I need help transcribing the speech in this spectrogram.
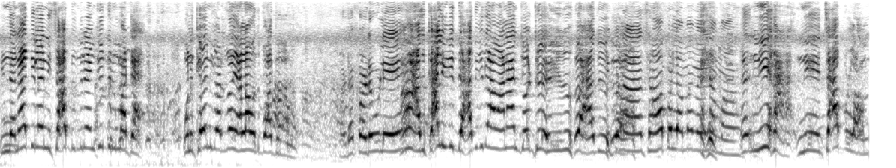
இந்த நேரத்துல நீ சாப்பிட்டு எங்க இருக்க மாட்டேன். உனக்கு கேள்வி கேட்டதும் எல்லாம் வந்து பார்த்துக்கணும். கடவுளே. அது கழிக்குது அதுக்கு தான் வேணாம்னு சொல்லிட்டு இது அது. நான் சாப்பிடலாமா வேணாமா? நீ நீ சாப்பிடலாம்.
